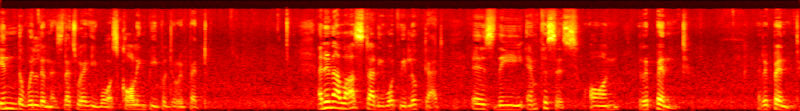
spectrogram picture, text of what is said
in the wilderness. That's where he was, calling people to repent. And in our last study, what we looked at is the emphasis on repent. Repent.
